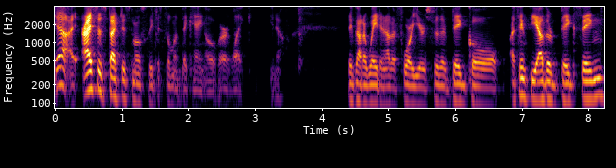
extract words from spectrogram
yeah, I, I suspect it's mostly just Olympic hangover. Like you know, they've got to wait another four years for their big goal. I think the other big thing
